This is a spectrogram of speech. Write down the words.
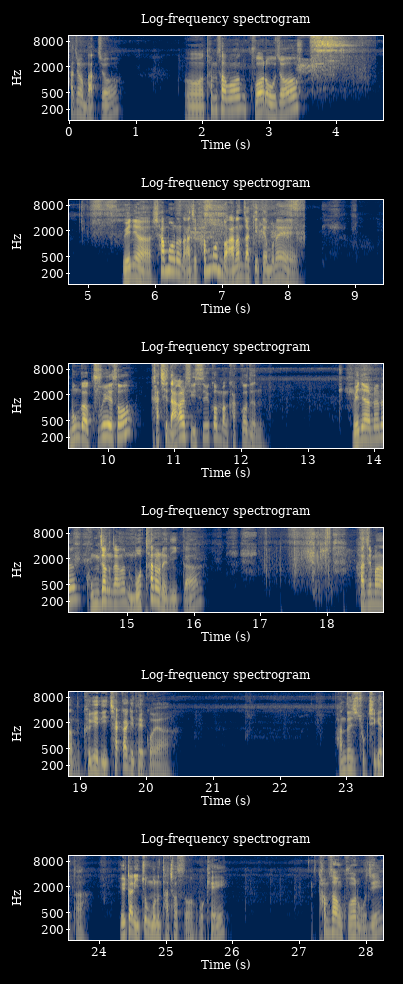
하지만 맞죠? 어 탐사원 구하러 오죠? 왜냐 샤먼은 아직 한 번도 안 앉았기 때문에 뭔가 구해서 같이 나갈 수 있을 것만 같거든. 왜냐하면은 공장장은 못하는 애니까. 하지만 그게 네 착각이 될 거야. 반드시 족치겠다. 일단 이쪽 문은 닫혔어. 오케이. 탐사원 구하러 오지.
